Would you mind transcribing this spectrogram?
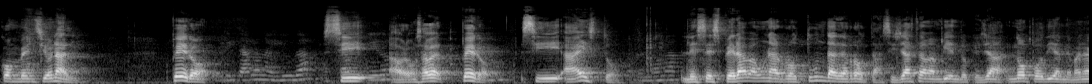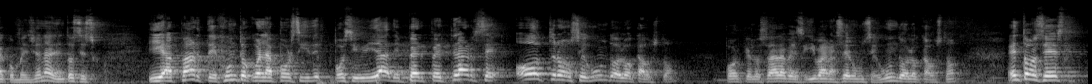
convencional. Pero, si, ahora vamos a ver, pero si a esto les esperaba una rotunda derrota, si ya estaban viendo que ya no podían de manera convencional, entonces, y aparte, junto con la posibilidad de perpetrarse otro segundo holocausto, porque los árabes iban a hacer un segundo holocausto, entonces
